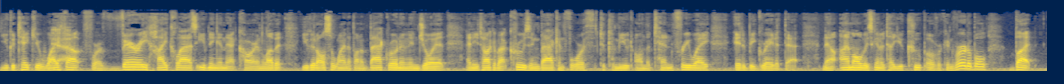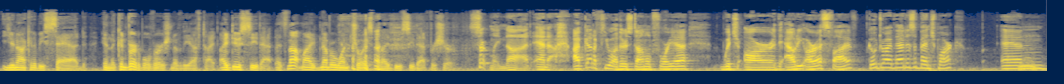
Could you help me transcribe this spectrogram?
You could take your wife Yeah. out for a very high class evening in that car and love it. You could also wind up on a back road and enjoy it. And you talk about cruising back and forth to commute on the 10 freeway, it'd be great at that. Now, I'm always going to tell you coupe over convertible, but you're not going to be sad in the convertible version of the F Type. I do see that. It's not my number one choice, but I do see that for sure. Certainly not. And I've got a few others, Donald, for you, which are the Audi RS5. Go drive that as a benchmark, and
